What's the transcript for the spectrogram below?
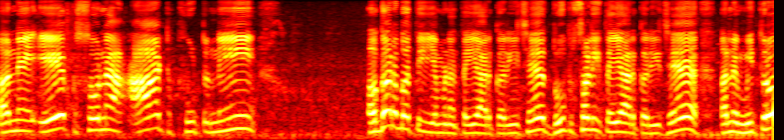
અને એકસો ને આઠ ફૂટની અગરબત્તી એમણે તૈયાર કરી છે, ધૂપસળી તૈયાર કરી છે. અને મિત્રો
